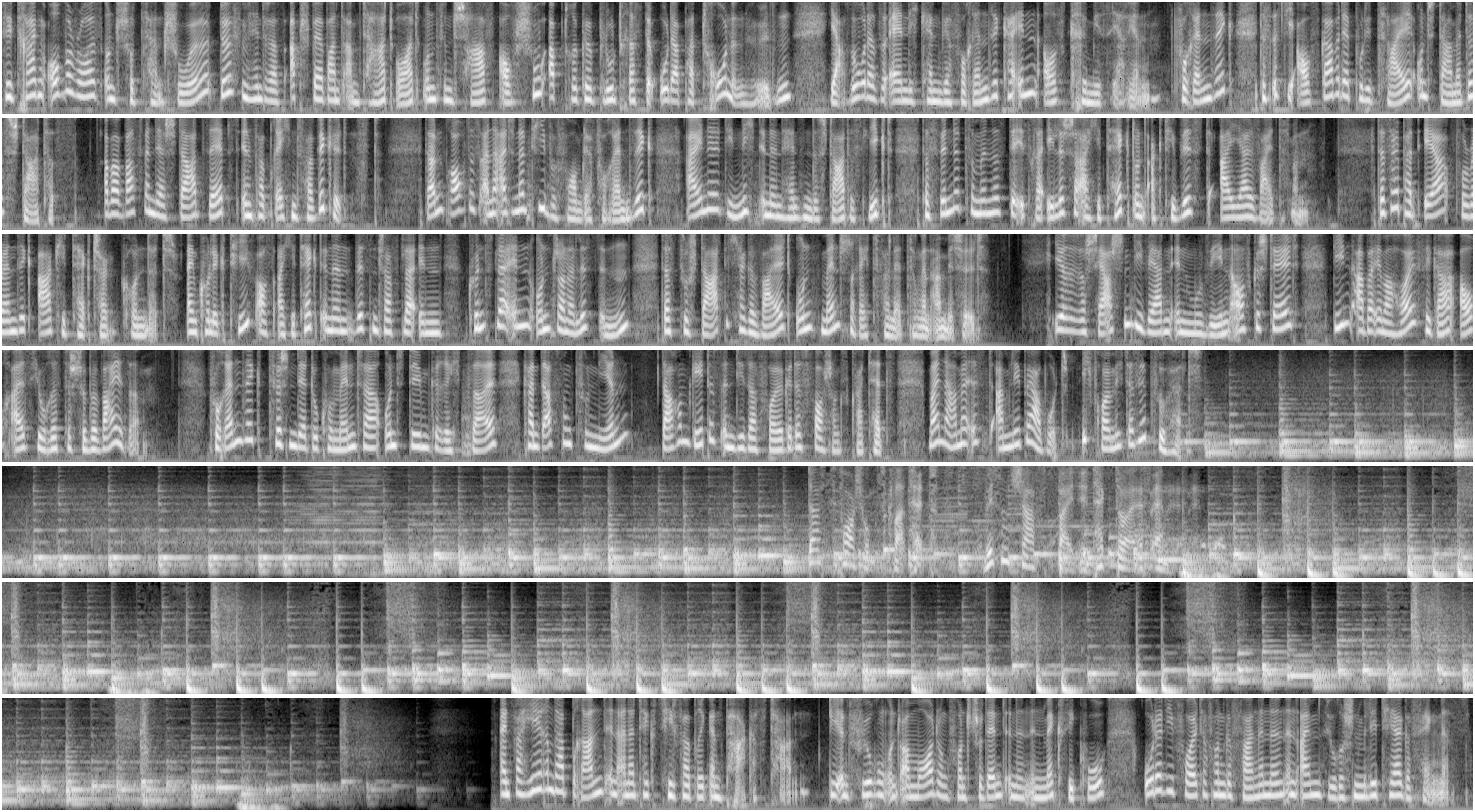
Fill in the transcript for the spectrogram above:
Sie tragen Overalls und Schutzhandschuhe, dürfen hinter das Absperrband am Tatort und sind scharf auf Schuhabdrücke, Blutreste oder Patronenhülsen. Ja, so oder so ähnlich kennen wir ForensikerInnen aus Krimiserien. Forensik, das ist die Aufgabe der Polizei und damit des Staates. Aber was, wenn der Staat selbst in Verbrechen verwickelt ist? Dann braucht es eine alternative Form der Forensik, eine, die nicht in den Händen des Staates liegt. Das findet zumindest der israelische Architekt und Aktivist Ayal Weizmann. Deshalb hat er Forensic Architecture gegründet, ein Kollektiv aus Architektinnen, Wissenschaftlerinnen, Künstlerinnen und Journalistinnen, das zu staatlicher Gewalt und Menschenrechtsverletzungen ermittelt. Ihre Recherchen, die werden in Museen ausgestellt, dienen aber immer häufiger auch als juristische Beweise. Forensik zwischen der Dokumenta und dem Gerichtssaal, kann das funktionieren? Darum geht es in dieser Folge des Forschungsquartetts. Mein Name ist Amli Berbot. Ich freue mich, dass ihr zuhört. Das Forschungsquartett. Wissenschaft bei Detektor FM. Ein verheerender Brand in einer Textilfabrik in Pakistan die Entführung und Ermordung von Studentinnen in Mexiko oder die Folter von Gefangenen in einem syrischen Militärgefängnis.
